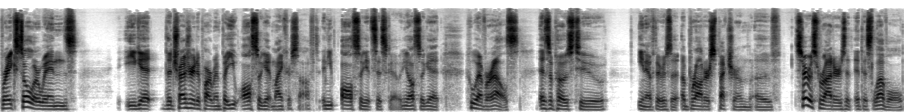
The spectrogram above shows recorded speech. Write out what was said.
break SolarWinds, you get the Treasury Department, but you also get Microsoft and you also get Cisco and you also get whoever else, as opposed to, you know, if there's a, a broader spectrum of service providers at, at this level,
